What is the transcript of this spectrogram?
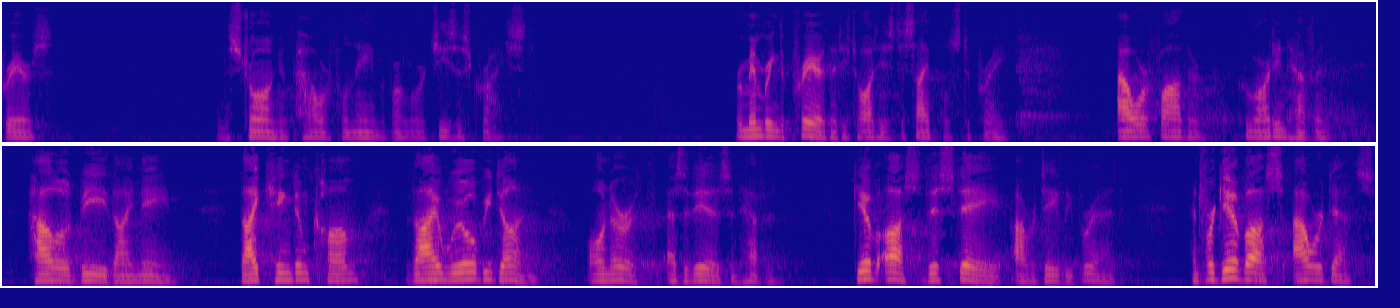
Prayers in the strong and powerful name of our Lord Jesus Christ. Remembering the prayer that he taught his disciples to pray Our Father, who art in heaven, hallowed be thy name. Thy kingdom come, thy will be done on earth as it is in heaven. Give us this day our daily bread, and forgive us our debts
